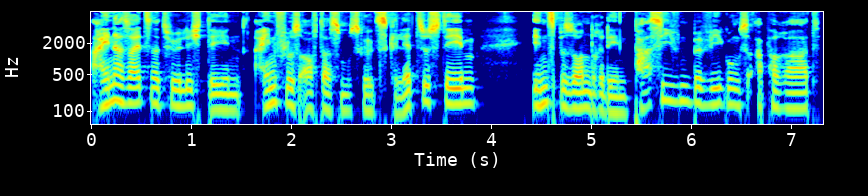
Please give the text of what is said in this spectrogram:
einerseits natürlich den Einfluss auf das Muskel-Skelettsystem, insbesondere den passiven Bewegungsapparat,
